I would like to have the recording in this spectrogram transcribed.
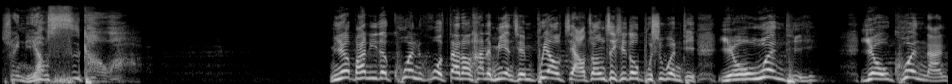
所以你要思考啊，你要把你的困惑带到他的面前，不要假装这些都不是问题。有问题、有困难、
